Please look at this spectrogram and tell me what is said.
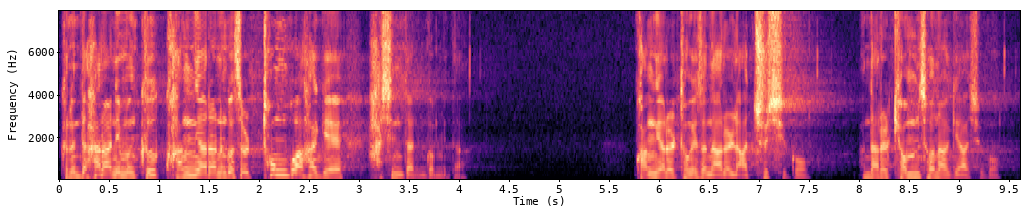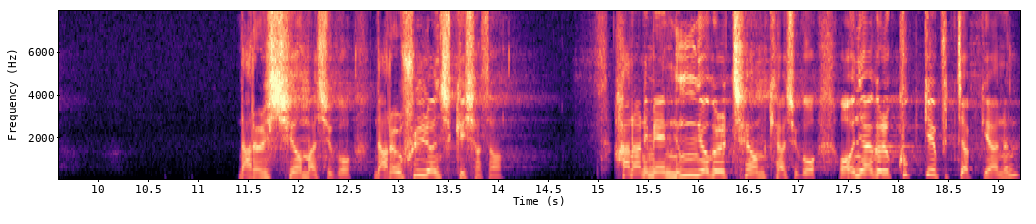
그런데 하나님은 그 광야라는 것을 통과하게 하신다는 겁니다. 광야를 통해서 나를 낮추시고, 나를 겸손하게 하시고, 나를 시험하시고, 나를 훈련시키셔서 하나님의 능력을 체험케 하시고, 언약을 굳게 붙잡게 하는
